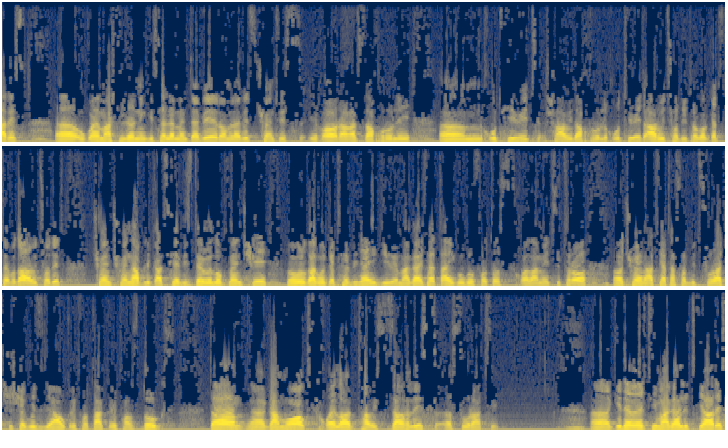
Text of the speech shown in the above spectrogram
არის უკვე machine learning-ის ელემენტები, რომლებიც ჩვენთვის იყო რაღაც დახურული ყუთივით, შავი დახურული ყუთივით, არ ვიცოდით როგორ კეთდებოდა, არ ვიცოდით ჩვენ ჩვენ აპლიკაციების დეველოპმენტში როგორ გაგვეკეთებინა იგივე. მაგალითად, აი Google Photos ყველა მიცით, რომ ჩვენ 10000ობით სურათში შეგვიძლია ავკრიფოთ აკრიფავს dogs და გამოაქვს ყველა თავის ძაღლის სურათი. კიდევ ერთი მაგალითი არის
